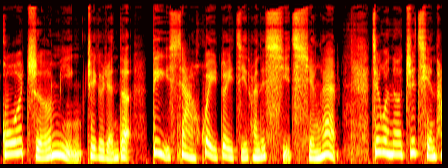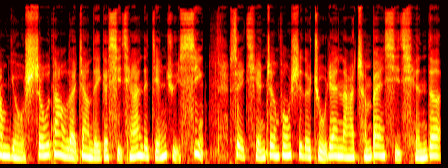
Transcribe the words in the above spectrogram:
郭哲敏这个人的地下汇兑集团的洗钱案，结果呢，之前他们有收到了这样的一个洗钱案的检举信，所以前政风室的主任啊，承办洗钱的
